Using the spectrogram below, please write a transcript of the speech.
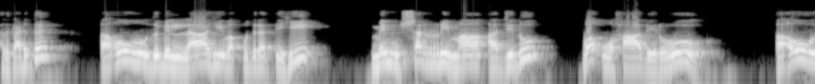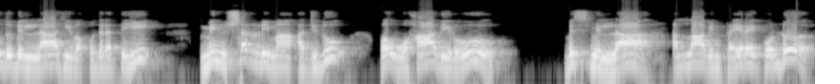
அதுக்கு அடுத்து அவுது பில்லாஹி வ குதிரத்திஹி மின் ஷர்ரி மா அஜிது வ உஹாதிரு. அவுது பில்லாஹி வ குதிரத்திஹி மின் ஷர்ரி மா அஜிது வ உஹாதிரு. பிஸ்மில்லா. அல்லாவின் பெயரை கொண்டு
